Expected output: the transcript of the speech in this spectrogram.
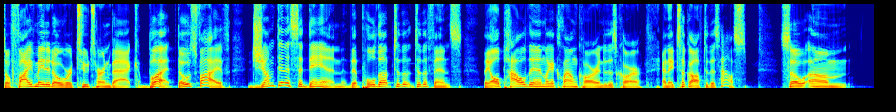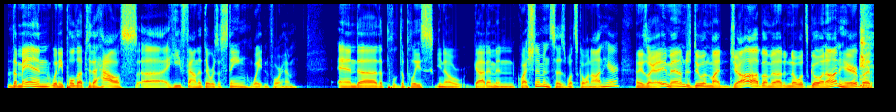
So five made it over, two turned back, but those five jumped in a sedan that pulled up to the to the fence. They all piled in like a clown car into this car, and they took off to this house. So um, the man, when he pulled up to the house, uh, he found that there was a sting waiting for him. And uh, the the police, you know, got him and questioned him and says, "What's going on here?" And he's like, "Hey, man, I'm just doing my job. I mean, I don't know what's going on here." But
